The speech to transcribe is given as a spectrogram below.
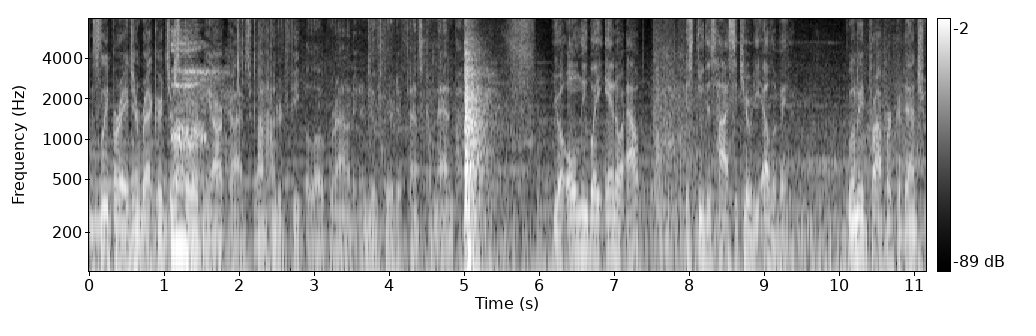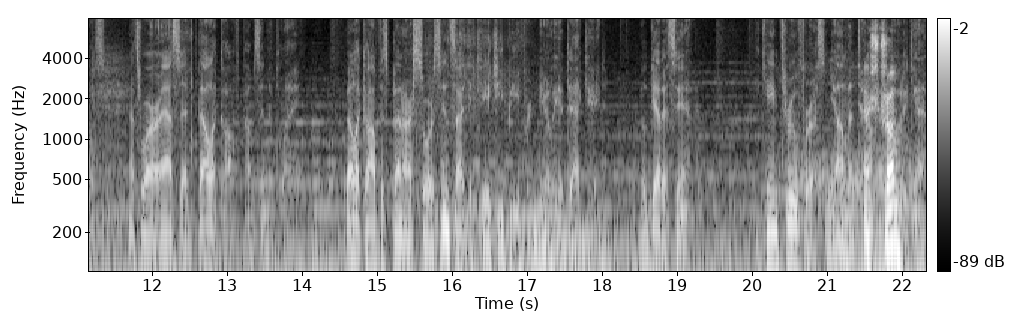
The sleeper agent records are stored in the archives 100 feet below ground in a nuclear defense command bunker. Your only way in or out is through this high security elevator. We'll need proper credentials. That's where our asset Belikov comes into play. Belikov has been our source inside the KGB for nearly a decade. He'll get us in. He came through for us in Yamantau. That's true. Do it again.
